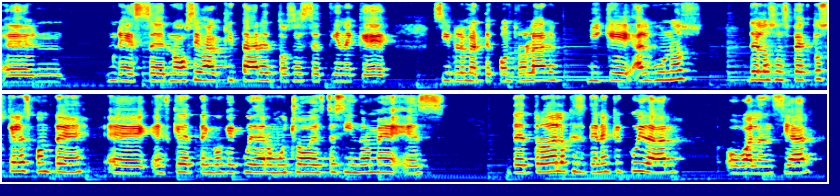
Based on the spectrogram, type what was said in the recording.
ese no se va a quitar, entonces se tiene que simplemente controlar y que algunos de los aspectos que les conté eh, es que tengo que cuidar mucho este síndrome. Es dentro de lo que se tiene que cuidar o balancear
